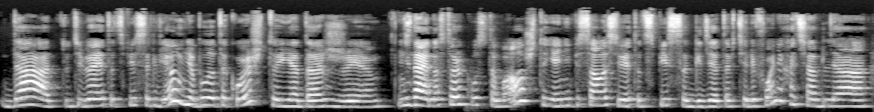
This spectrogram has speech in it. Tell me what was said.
Да, у тебя этот список дел. У меня было такое, что я даже, не знаю, настолько уставала, что я не писала себе этот список где-то в телефоне, хотя для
